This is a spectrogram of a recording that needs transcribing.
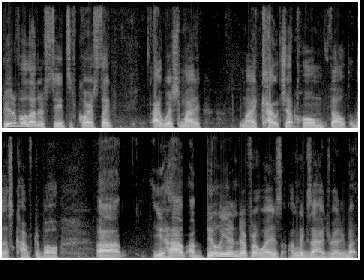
Beautiful leather seats, of course, like I wish my, my couch at home felt this comfortable. Uh, you have a billion different ways, I'm exaggerating, but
